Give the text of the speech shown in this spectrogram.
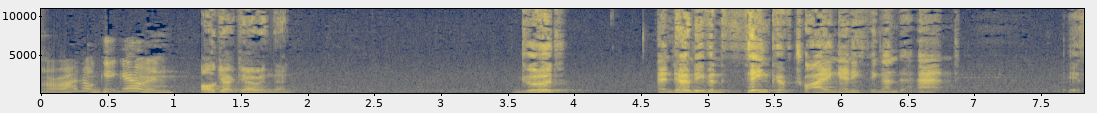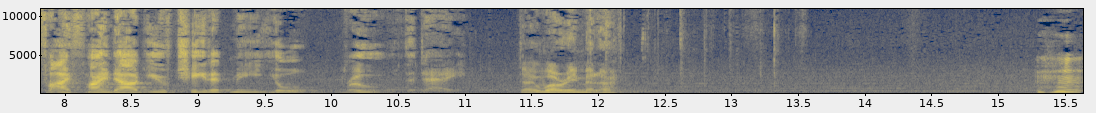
Alright, I'll get going. I'll get going then. Good. And don't even think of trying anything underhand. If I find out you've cheated me, you'll rue the day. Don't worry, Miller.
